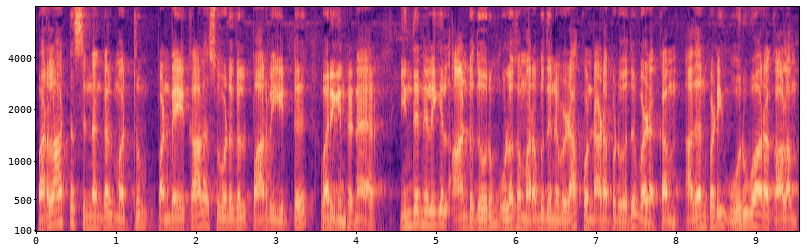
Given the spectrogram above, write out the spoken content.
வரலாற்று சின்னங்கள் மற்றும் பண்டைய கால சுவடுகள் பார்வையிட்டு வருகின்றனர். இந்த நிலையில் ஆண்டுதோறும் உலக மரபு தின விழா கொண்டாடப்படுவது வழக்கம். அதன்படி ஒரு வார காலம்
